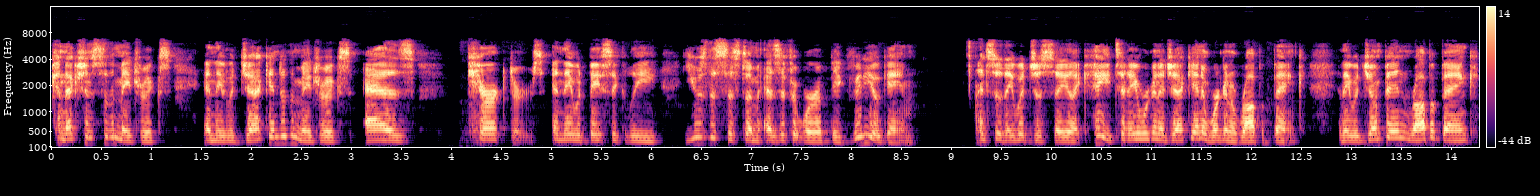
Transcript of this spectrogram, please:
connections to the Matrix, and they would jack into the Matrix as characters, and they would basically use the system as if it were a big video game. And so they would just say like, "Hey, today we're going to jack in and we're going to rob a bank," and they would jump in, rob a bank,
